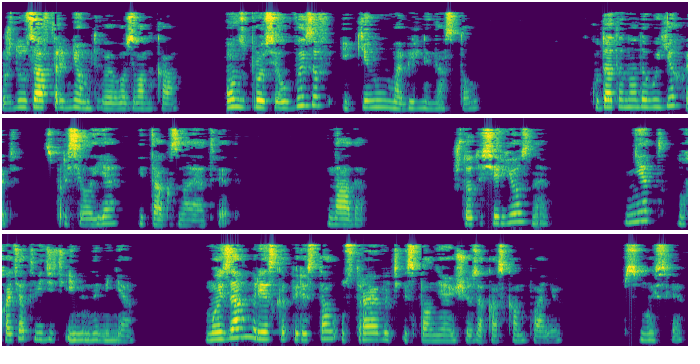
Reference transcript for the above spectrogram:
Жду завтра днем твоего звонка. Он сбросил вызов и кинул мобильный на стол. «Куда-то надо уехать?» — спросила я, и так зная ответ. «Надо». «Что-то серьезное?» «Нет, но хотят видеть именно меня». Мой зам резко перестал устраивать исполняющую заказ компанию. «В смысле?»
